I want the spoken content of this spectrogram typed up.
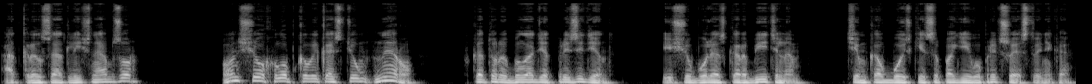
открылся отличный обзор. Он счел хлопковый костюм Неру, в который был одет президент, еще более оскорбительным, чем ковбойские сапоги его предшественника.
